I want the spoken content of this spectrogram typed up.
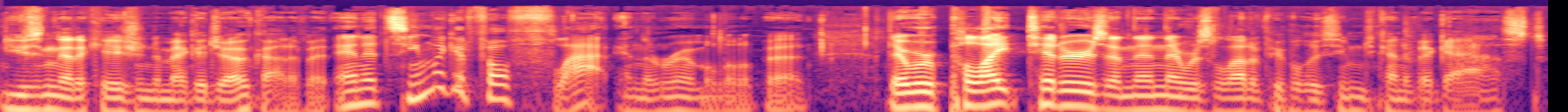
using that occasion to make a joke out of it. And it seemed like it fell flat in the room a little bit. There were polite titters, and then there was a lot of people who seemed kind of aghast.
